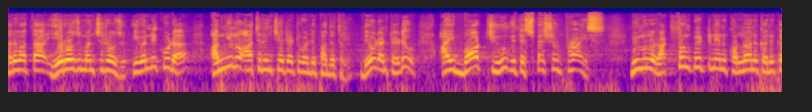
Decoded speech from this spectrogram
తర్వాత ఏ రోజు మంచి రోజు? ఇవన్నీ కూడా అన్యులు ఆచరించేటటువంటి పద్ధతులు. దేవుడు అంటాడు I bought you with a special price మిమ్మల్ని రక్తం పెట్టి నేను కొన్నాను కనుక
